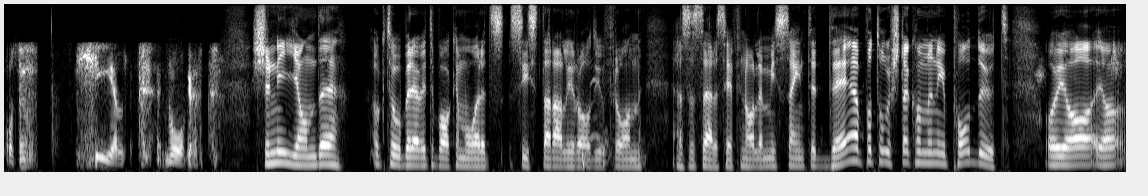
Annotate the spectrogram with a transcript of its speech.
och så helt vågat. 29 oktober är vi tillbaka med årets sista rallyradio från SSRC-finalen. Missa inte det. På torsdag kommer en ny podd ut och jag, jag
